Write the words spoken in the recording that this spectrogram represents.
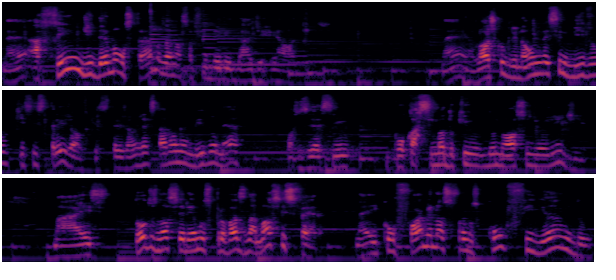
né, a fim de demonstrarmos a nossa fidelidade real a Deus. Né? Lógico que não nesse nível que esses três jovens, porque esses três jovens já estavam num nível, né, posso dizer assim, um pouco acima do que do nosso de hoje em dia. Mas todos nós seremos provados na nossa esfera, né? E conforme nós formos confiando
